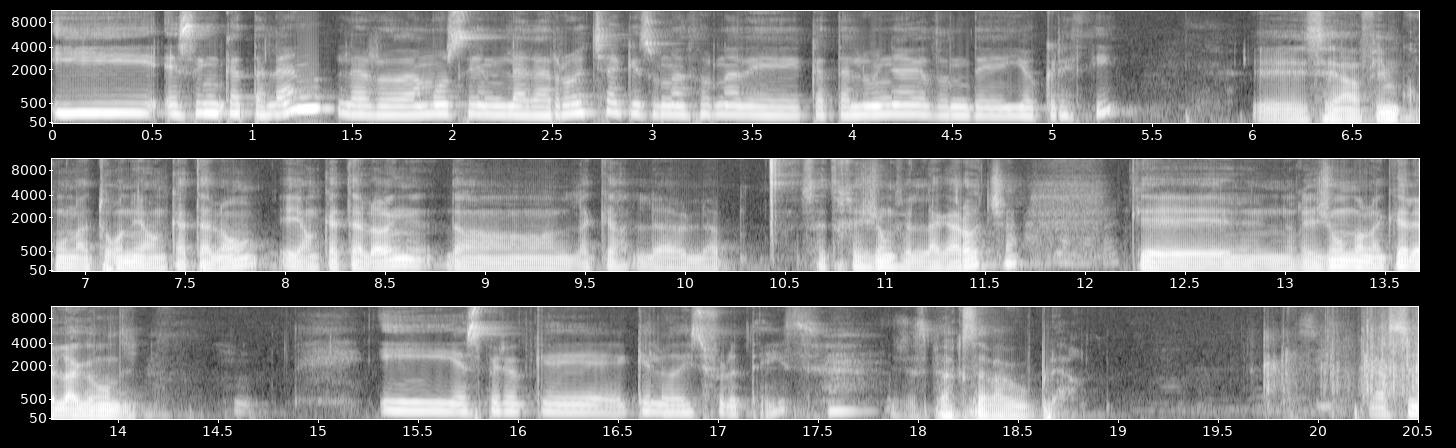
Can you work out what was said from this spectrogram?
Y es en catalán, la rodamos en La Garrocha, que es una zona de Cataluña donde yo crecí. Et c'est un film qu'on a tourné en catalan et en Catalogne, dans la, car- la- la- cette région, la Garrocha, qui est une région dans laquelle elle a grandi. Y espero que, que lo disfrutéis. J'espère que ça va vous plaire. Merci.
